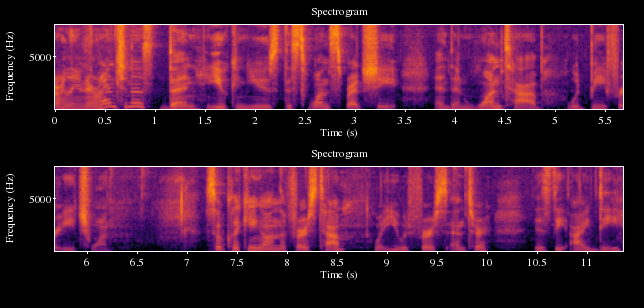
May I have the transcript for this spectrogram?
early interventionist, then you can use this one spreadsheet and then one tab would be for each one. So clicking on the first tab, what you would first enter is the ID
